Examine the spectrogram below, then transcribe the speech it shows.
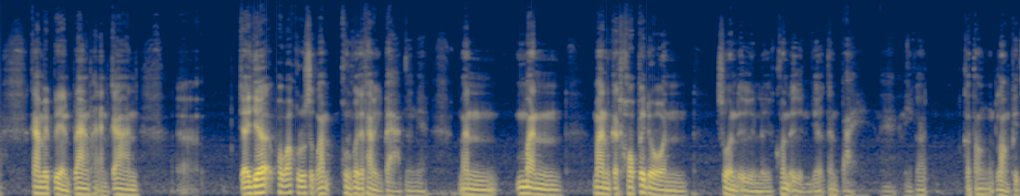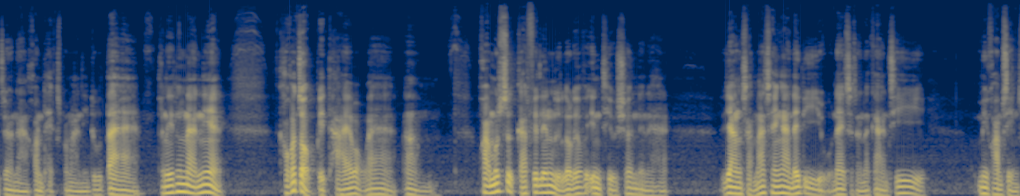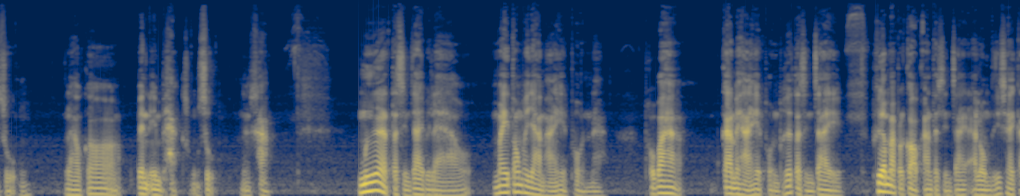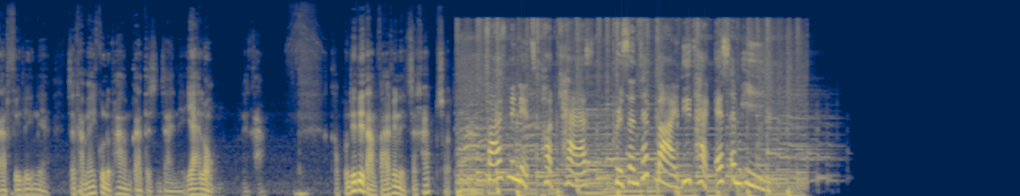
การไปเปลี่ยนแปลงแผนการจะเยอะเพราะว่าคุณรู้สึกว่าคุณควรจะทำอีกแบบหนึ่งเนี่ยมันมันมันกระทบไปโดนส่วนอื่นหรือคนอื่นเยอะเกินไปนะอันนี้ก็ก็ต้องลองพิจารณาคอนเท็กซ์ประมาณนี้ดูแต่ ทั้งนี้ทั้งนั้นเนี่ยเขาก็จบปิดท้ายบอกว่าอืม ความรู้สึก gut feeling หรือเราเรียกว่า intuition เนี่ยนะฮะยังสามารถใช้งานได้ดีอยู่ในสถานการณ์ที่มีความเสี่ยงสูง แล้วก็เป็น impact สูงสุดนะครับ เมื่อตัดสินใจไปแล้วไม่ต้องพยายามหาเหตุผลนะเพราะว่าการไปหาเหตุผลเพื่อตัดสินใจ เพื่อมาประกอบการตัดสินใจอารมณ์ที่ใช้ gut feeling เนี่ยจะทำให้คุณภาพการตัดสินใจเนี่ยแย่ลงนะครับ ขอบคุณที่ติดตาม 5 minutes นะครับ สวัสดี 5 minutes podcast presented by d t e c h SME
